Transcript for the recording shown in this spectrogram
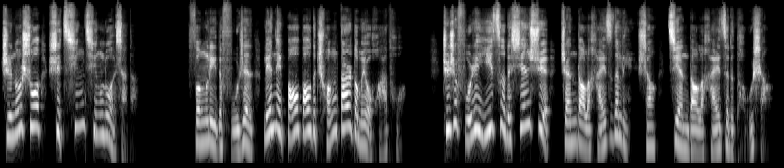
只能说是轻轻落下的。锋利的斧刃连那薄薄的床单都没有划破。只是斧刃一侧的鲜血沾到了孩子的脸上，溅到了孩子的头上。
